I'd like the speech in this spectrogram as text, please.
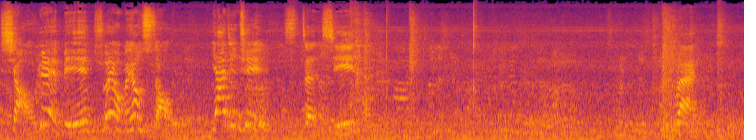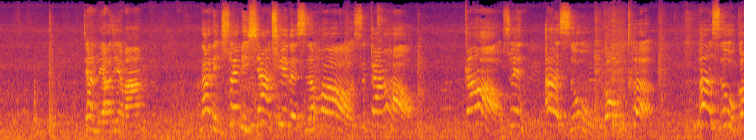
小月饼，所以我们用手压进去整形出来，这样了解吗？那你所以你下去的时候是刚好，刚好，所以二十五公克，二十五公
